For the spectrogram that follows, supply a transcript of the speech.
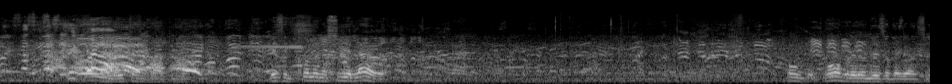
Ahí está rápido. ¿Ves? El no sigue lado. ¿Cómo, que- cómo pretende eso así?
